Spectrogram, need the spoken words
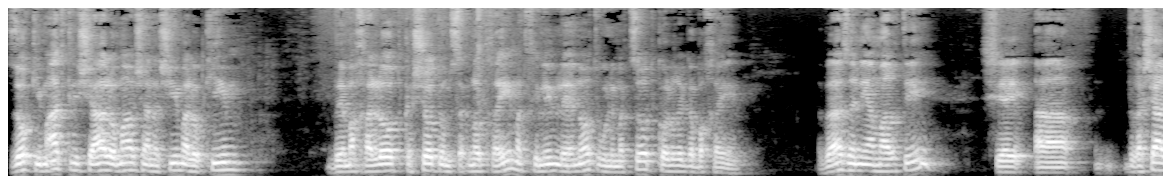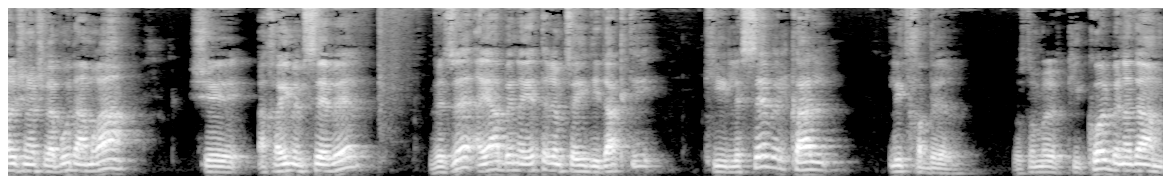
זו כמעט קלישאה לומר שאנשים הלוקים במחלות קשות ומסכנות חיים מתחילים ליהנות ולמצות כל רגע בחיים. ואז אני אמרתי שהדרשה הראשונה של הבודה אמרה שהחיים הם סבל וזה היה בין היתר אמצעי דידקטי כי לסבל קל להתחבר. זאת אומרת, כי כל בן אדם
